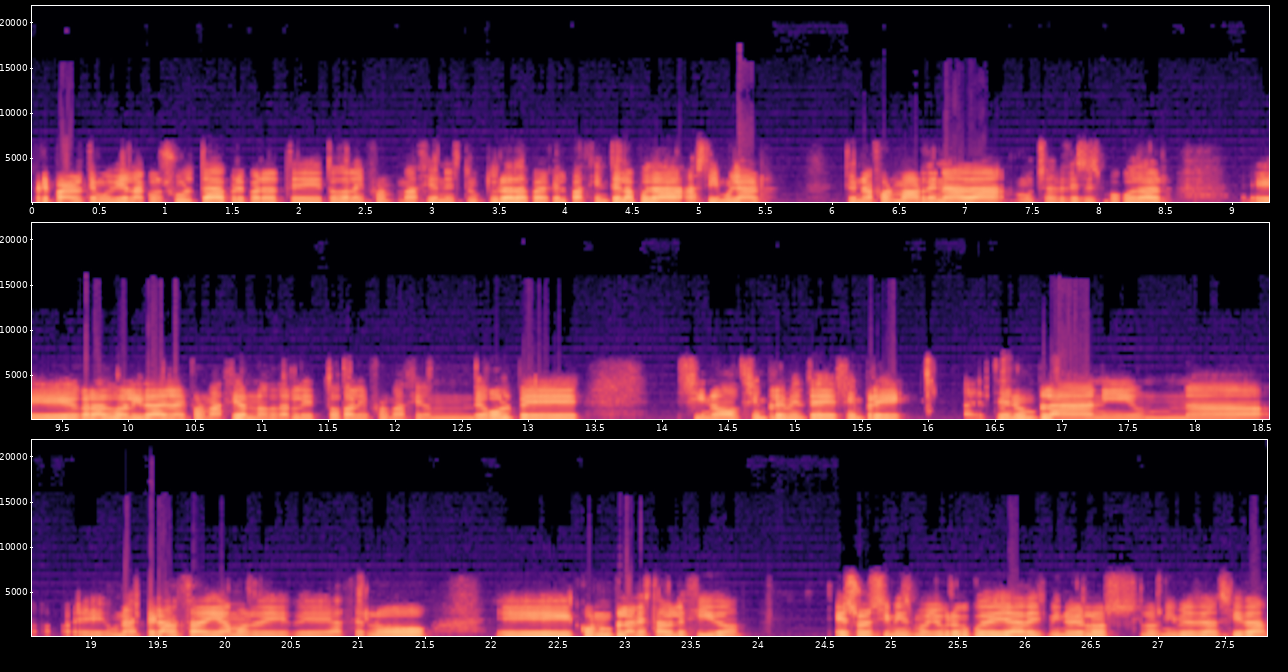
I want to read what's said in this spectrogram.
prepararte muy bien la consulta, prepararte toda la información estructurada para que el paciente la pueda asimilar de una forma ordenada. Muchas veces es un poco dar eh, gradualidad en la información, no darle toda la información de golpe, sino simplemente siempre tener un plan y una, eh, una esperanza, digamos, de, hacerlo eh, con un plan establecido. Eso en sí mismo yo creo que puede ya disminuir los, los niveles de ansiedad.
